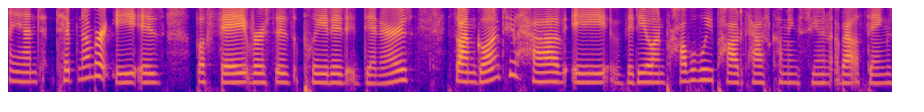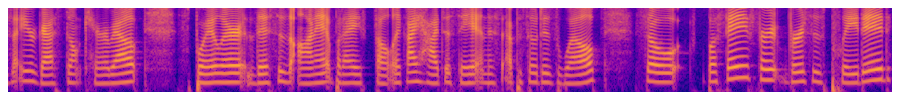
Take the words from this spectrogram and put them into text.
And tip number eight is buffet versus plated dinners. So, I'm going to have a video and probably podcast coming soon about things that your guests don't care about. Spoiler, this is on it, but I felt like I had to say it in this episode as well. So, buffet for versus plated,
